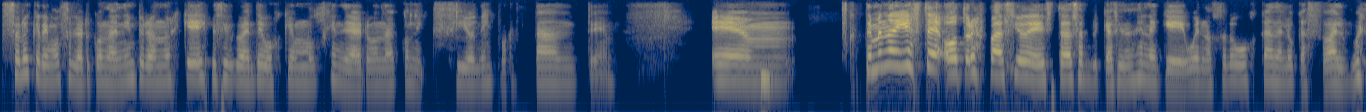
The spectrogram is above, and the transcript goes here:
solo queremos hablar con alguien, pero no es que específicamente busquemos generar una conexión importante. Em, también hay este otro espacio de estas aplicaciones en la que, bueno, solo buscan algo casual, pues.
